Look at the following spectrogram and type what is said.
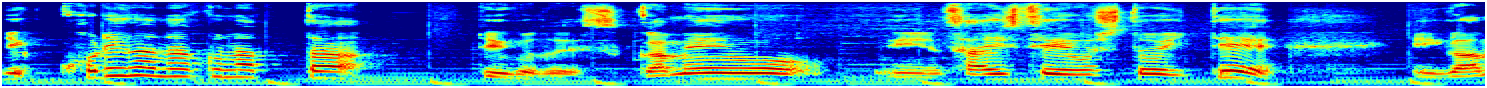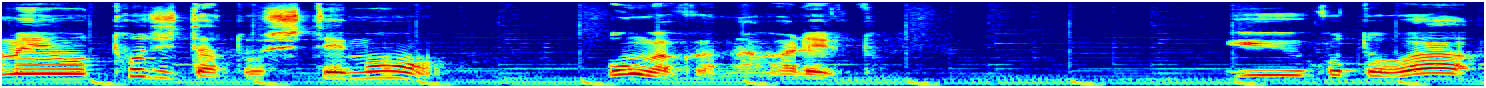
でこれがなくなったということです画面をえ再生をしといて画面を閉じたとしても音楽が流れるということは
